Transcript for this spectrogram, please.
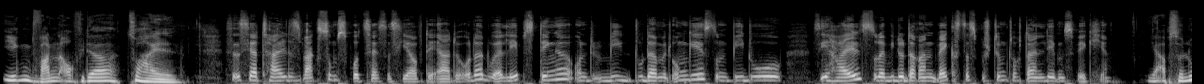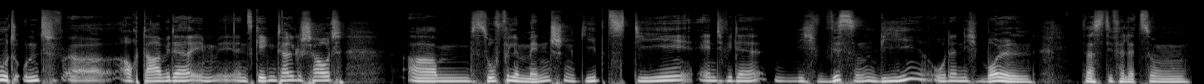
irgendwann auch wieder zu heilen. Es ist ja Teil des Wachstumsprozesses hier auf der Erde, oder? Du erlebst Dinge und wie du damit umgehst und wie du sie heilst oder wie du daran wächst, das bestimmt auch deinen Lebensweg hier. Ja, absolut. Und äh, auch da wieder im, ins Gegenteil geschaut. Ähm, so viele Menschen gibt es, die entweder nicht wissen, wie oder nicht wollen, dass die Verletzungen,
